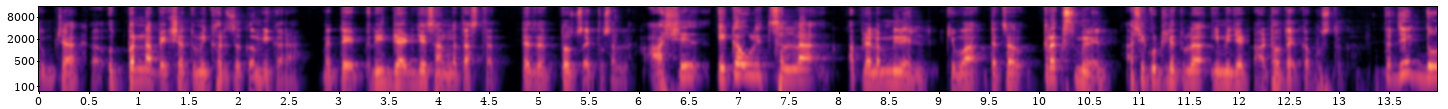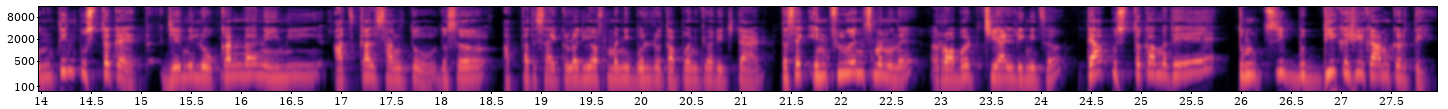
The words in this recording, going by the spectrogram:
तुमच्या उत्पन्नापेक्षा तुम्ही खर्च कमी करा. ते रिच डॅड जे सांगत असतात त्याचा तोच आहे तो सल्ला. असे एका ओळीत सल्ला आपल्याला मिळेल किंवा त्याचा क्रक्स मिळेल अशी कुठली तुला इमिजिएट आठवत आहेत का पुस्तक? तर जे एक दोन तीन पुस्तकं आहेत जे मी लोकांना नेहमी आजकाल सांगतो जसं आत्ता ते सायकोलॉजी ऑफ मनी बोललोत आपण किंवा रिच डॅड तसं एक इन्फ्लुएन्स म्हणून आहे रॉबर्ट चियाल्डिनीचं. त्या पुस्तकामध्ये तुमची बुद्धी कशी काम करते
